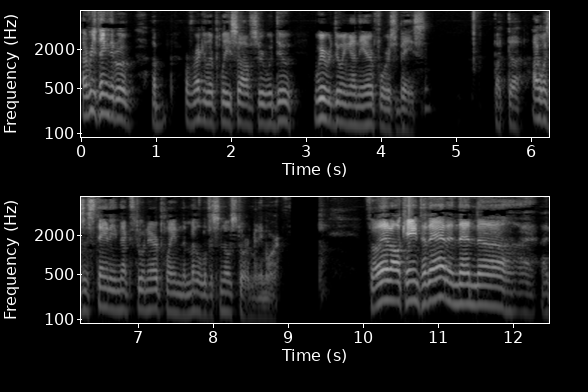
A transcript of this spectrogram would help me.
everything that a, a, a regular police officer would do. We were doing on the Air Force base, but uh, I wasn't standing next to an airplane in the middle of a snowstorm anymore. So that all came to that, and then uh, I, I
